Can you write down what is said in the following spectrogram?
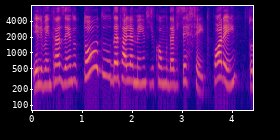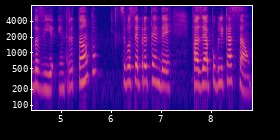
ele vem trazendo todo o detalhamento de como deve ser feito. Porém, todavia, entretanto, se você pretender fazer a publicação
